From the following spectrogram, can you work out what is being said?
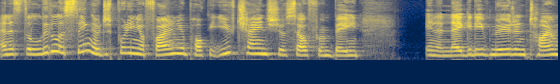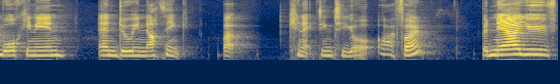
and it's the littlest thing of just putting your phone in your pocket. You've changed yourself from being in a negative mood and tone walking in and doing nothing but connecting to your iPhone. But now you've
